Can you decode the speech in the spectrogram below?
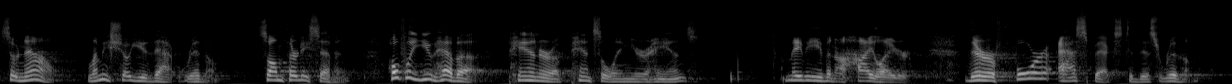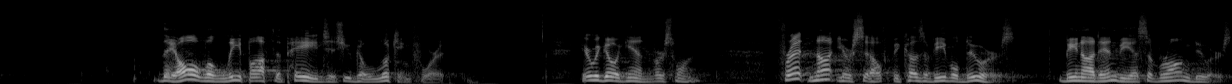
So now, let me show you that rhythm. Psalm 37. Hopefully, you have a pen or a pencil in your hands, maybe even a highlighter. There are four aspects to this rhythm. They all will leap off the page as you go looking for it. Here we go again, verse 1. Fret not yourself because of evildoers be not envious of wrongdoers,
